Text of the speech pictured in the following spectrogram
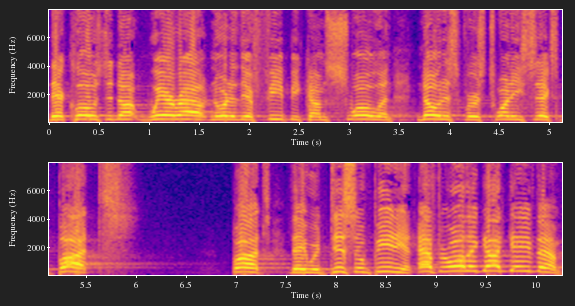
Their clothes did not wear out, nor did their feet become swollen. Notice verse 26. But, but they were disobedient. After all that God gave them,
